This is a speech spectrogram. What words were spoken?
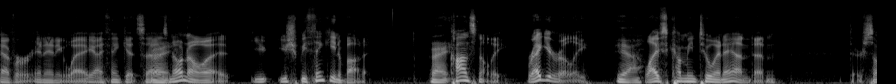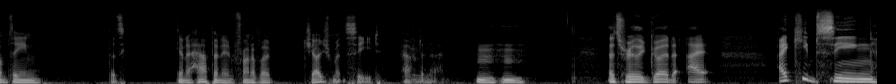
ever in any way. I think it says Right. no, no, uh, you you should be thinking about it Right. constantly, regularly. Yeah. Life's coming to an end, and there's something that's going to happen in front of a judgment seat after that. That's really good. I I keep seeing,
